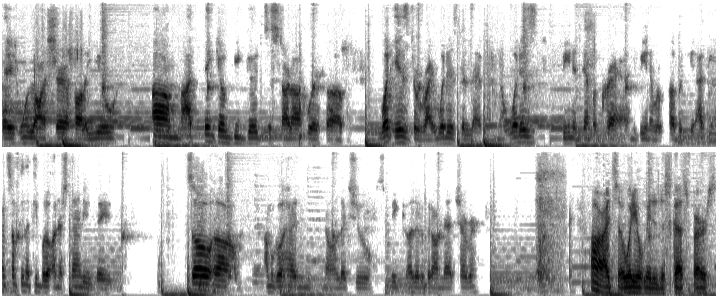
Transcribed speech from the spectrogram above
that we want to share with all of you. Um, I think it would be good to start off with uh, what is the right, what is the left, you know, what is being a Democrat and being a Republican. I think that's something that people don't understand these days. So uh, I'm gonna go ahead and you know let you speak a little bit on that, Trevor. All right. So, what do you want me to discuss first?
